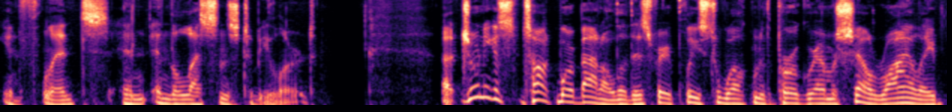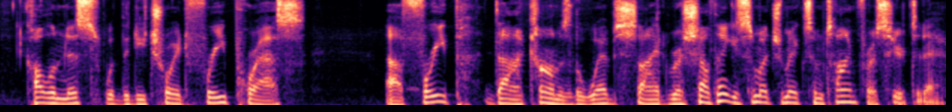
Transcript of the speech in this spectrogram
in Flint and, and the lessons to be learned. Uh, joining us to talk more about all of this, very pleased to welcome to the program Rochelle Riley, columnist with the Detroit Free Press. Uh, Freep.com is the website. Rochelle, thank you so much for making some time for us here today.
